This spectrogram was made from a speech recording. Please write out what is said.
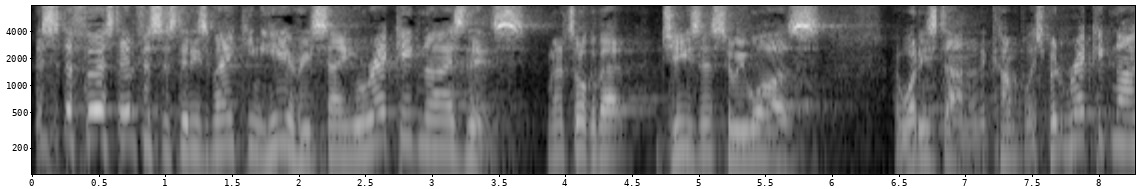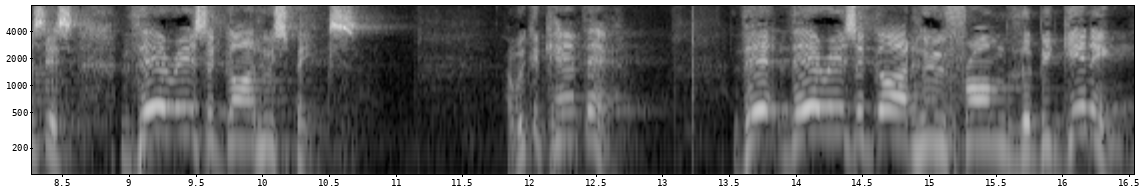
This is the first emphasis that he's making here. He's saying, recognize this. I'm going to talk about Jesus, who he was, and what he's done and accomplished. But recognize this there is a God who speaks. And we could camp there. There, there is a God who, from the beginning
